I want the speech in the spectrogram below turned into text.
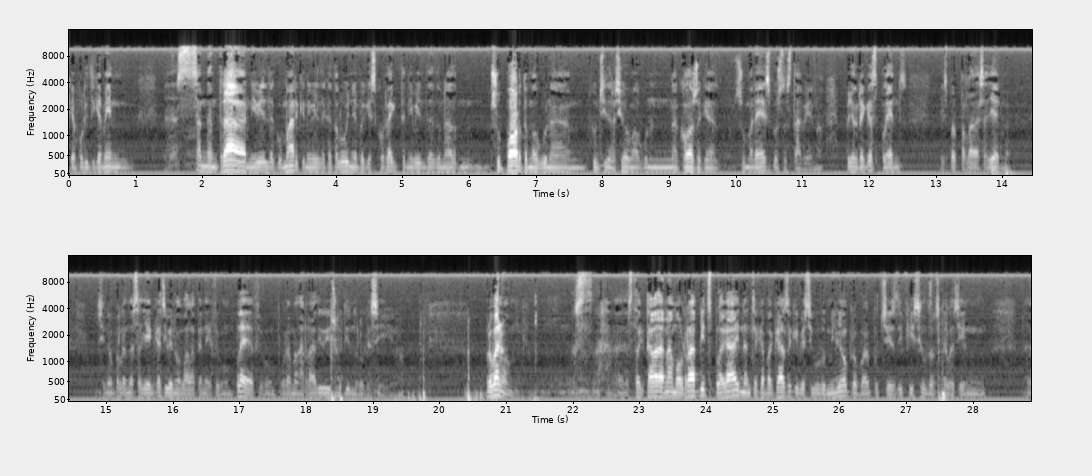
que políticament s'han d'entrar a nivell de comarca, a nivell de Catalunya perquè és correcte, a nivell de donar suport amb alguna consideració amb alguna cosa que s'ho mereix doncs està bé, no? però jo crec que els plens és per parlar de Sallent si no parlem de Sallent quasi bé no val la pena que fem un ple, fem un programa de ràdio i discutint del que sigui no? però bueno es, es tractava d'anar molt ràpids, plegar i anar-nos cap a casa que havia sigut el millor però potser és difícil doncs, que la gent eh,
